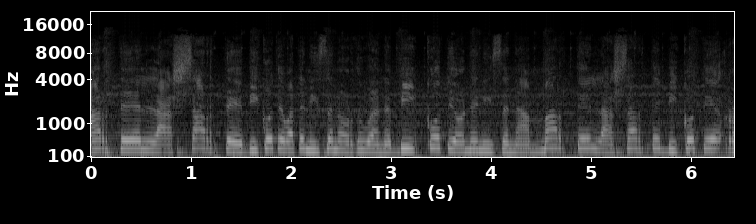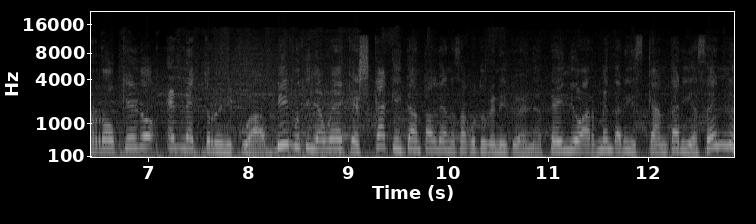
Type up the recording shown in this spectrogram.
Marte Lasarte bikote baten izena orduan, bikote honen izena Marte Lasarte bikote rockero elektronikoa. Bi mutil hauek eskakeitan taldean ezagutu genituen. Pello Armendariz kantaria zen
